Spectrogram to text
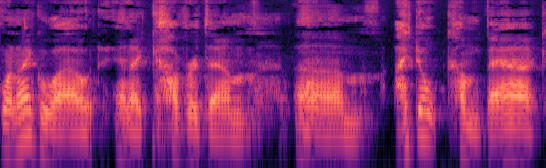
when I go out and I cover them, um, I don't come back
